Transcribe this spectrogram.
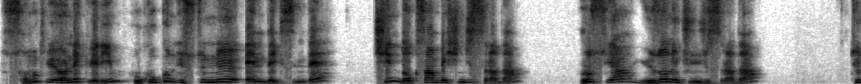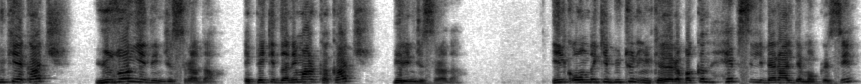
Somut bir örnek vereyim. Hukukun üstünlüğü endeksinde Çin 95. sırada, Rusya 113. sırada, Türkiye kaç? 117. sırada. E peki Danimarka kaç? 1. sırada. İlk 10'daki bütün ülkelere bakın hepsi liberal demokrasi.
